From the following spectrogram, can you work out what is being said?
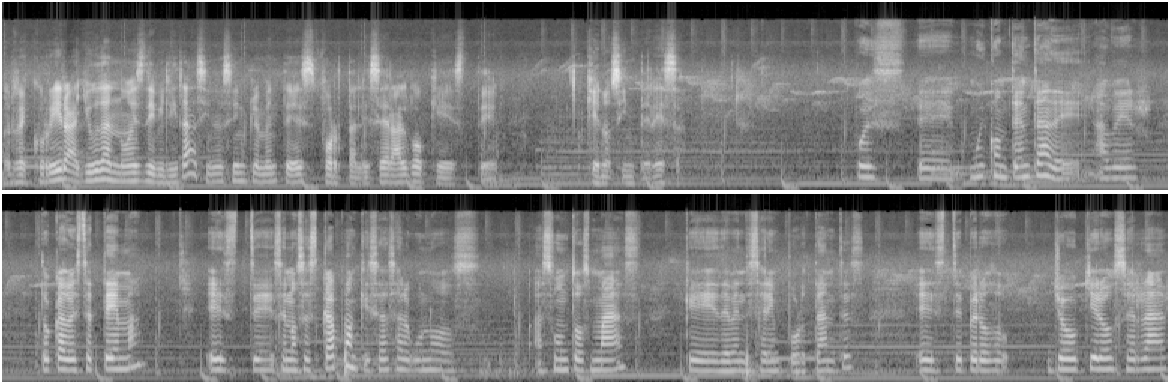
recurrir a ayuda no es debilidad, sino simplemente es fortalecer algo que este que nos interesa. Pues eh, muy contenta de haber tocado este tema. Este, se nos escapan quizás algunos asuntos más que deben de ser importantes. Este, pero yo quiero cerrar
